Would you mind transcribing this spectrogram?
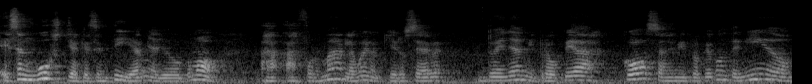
esa angustia que sentía, me ayudó como a, a, formarla. Bueno, quiero ser dueña de mis propias cosas, de mi propio contenido,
